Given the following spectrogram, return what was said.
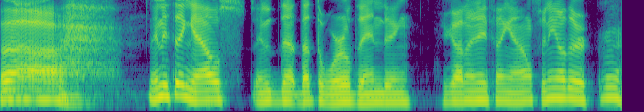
"Ah." Uh, anything else in that, that the world's ending? You got anything else? Any other? Eh.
